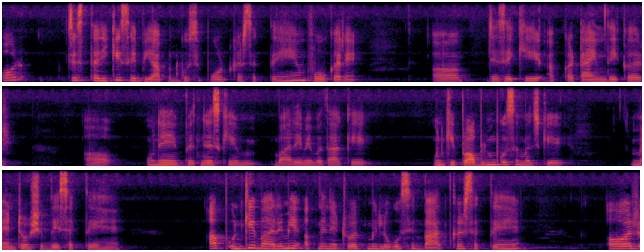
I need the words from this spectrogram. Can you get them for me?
और जिस तरीके से भी आप उनको सपोर्ट कर सकते हैं, वो करें। जैसे कि आपका टाइम देकर उन्हें बिज़नेस के बारे में बता के, उनकी प्रॉब्लम को समझ के मेंटरशिप दे सकते हैं। आप उनके बारे में अपने नेटवर्क में लोगों से बात कर सकते हैं और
